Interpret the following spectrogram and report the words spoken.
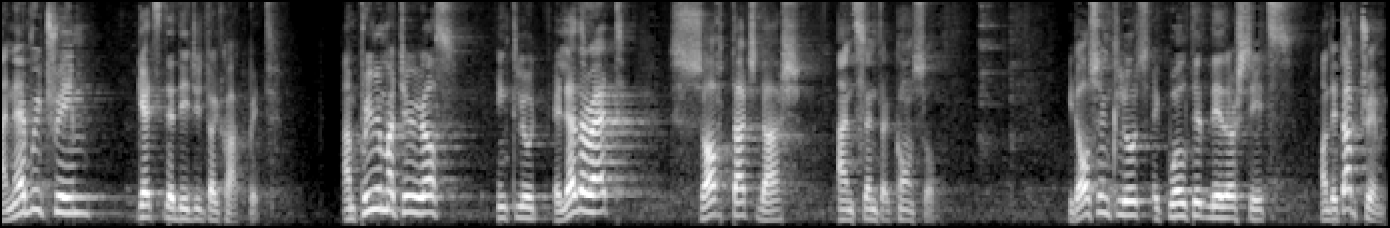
and every trim gets the digital cockpit. And premium materials include a leatherette, soft touch dash, and center console. It also includes a quilted leather seats on the top trim,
